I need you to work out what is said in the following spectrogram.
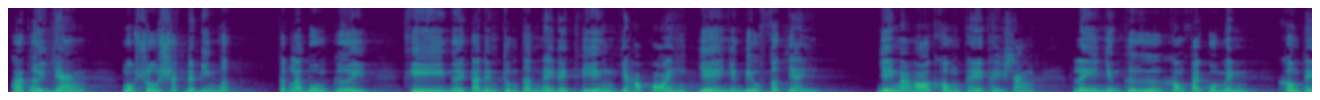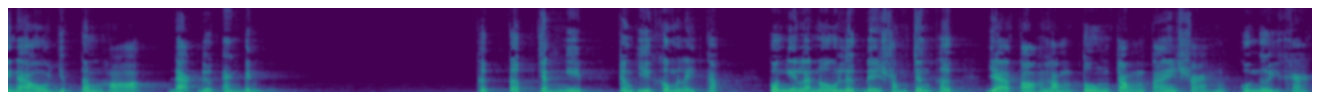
Qua thời gian, một số sách đã biến mất. Thật là buồn cười khi người ta đến trung tâm này để thiền và học hỏi về những điều Phật dạy. Vậy mà họ không thể thấy rằng lấy những thứ không phải của mình không thể nào giúp tâm họ đạt được an bình. Thực tập chánh nghiệp trong việc không lấy cắp có nghĩa là nỗ lực để sống chân thật và tỏ lòng tôn trọng tài sản của người khác.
